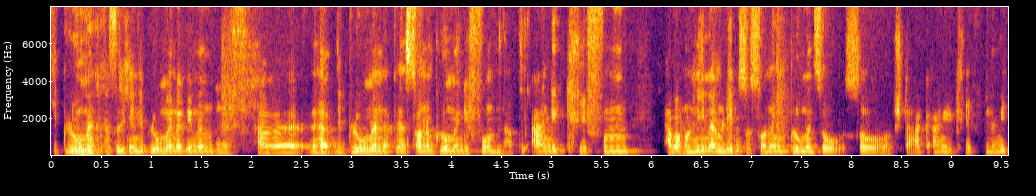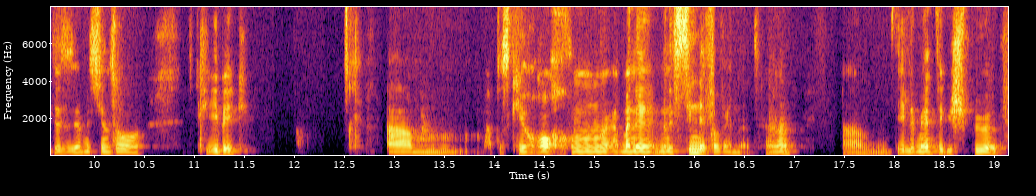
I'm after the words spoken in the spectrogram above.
die Blumen, kannst du dich an die Blumen erinnern? Yes. Habe, habe die Blumen, habe den Sonnenblumen gefunden, habe die angegriffen, habe auch noch nie in meinem Leben so Sonnenblumen so, so stark angegriffen. In der Mitte ist es ja ein bisschen so klebig. Ähm, habe das gerochen, habe meine, meine Sinne verwendet, ja? ähm, die Elemente gespürt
